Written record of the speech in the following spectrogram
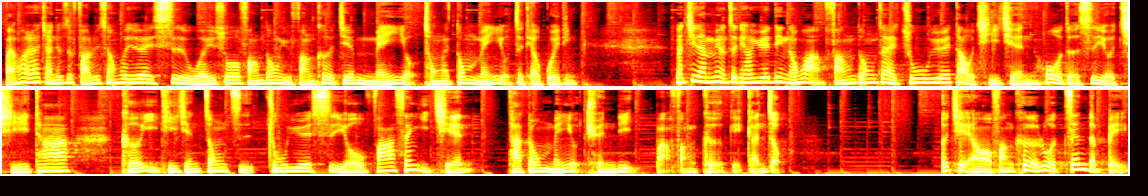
白话来讲，就是法律上会被视为说，房东与房客间没有，从来都没有这条规定。那既然没有这条约定的话，房东在租约到期前，或者是有其他。可以提前终止租约事由发生以前，他都没有权利把房客给赶走。而且哦，房客若真的被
